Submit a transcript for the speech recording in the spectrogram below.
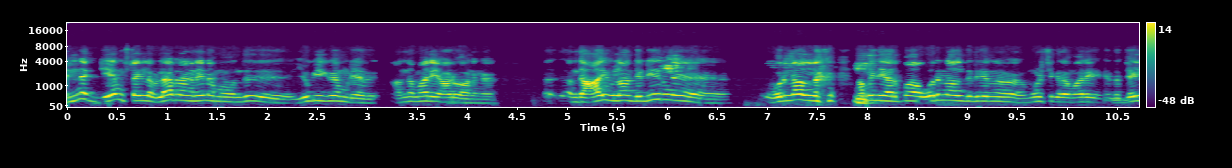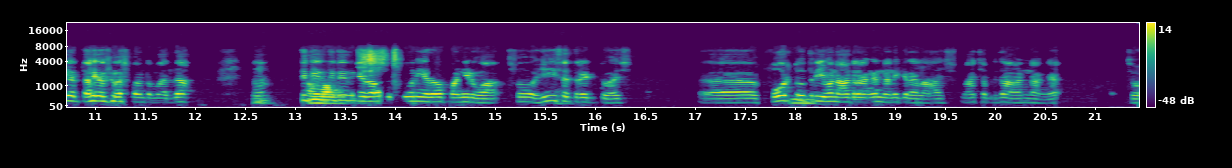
என்ன கேம் ஸ்டைல்ல விளையாடுறாங்கன்னே நம்ம வந்து யூகிக்கவே முடியாது. அந்த மாதிரி ஆடுவானுங்க. அந்த ஆய்வுலாம் திடீர்னு ஒரு நாள் அமைதியா இருப்பான் ஒரு நாள் திடீர்னு முழிச்சுக்கிற மாதிரி இந்த ஜெயிலர் தலைவர் பண்ற மாதிரி தான். திடீர். திடீர்னு ஏதாவது தோனி ஏதாவது பண்ணிடுவான். So he's a threat to us four two three one ஆடுறாங்கன்னு நினைக்கிறேன். லாஸ்ட் மேட்ச் அப்படிதான் ஆடினாங்க. ஸோ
